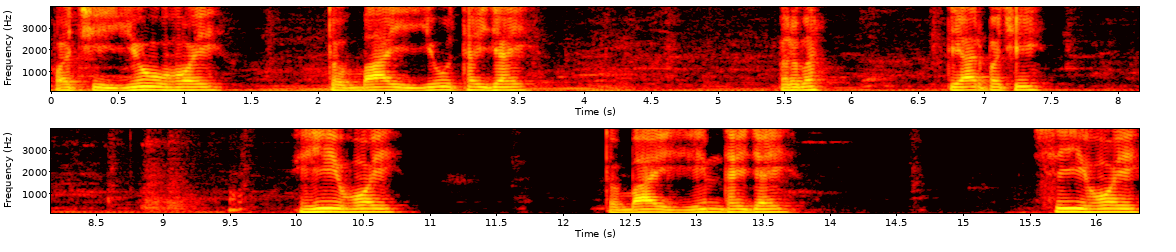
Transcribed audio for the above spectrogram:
પછી યુ હોય તો બાય યુ થઈ જાય. બરાબર? ત્યાર પછી હી હોય તો બાય હિમ થઈ જાય. સી હોય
